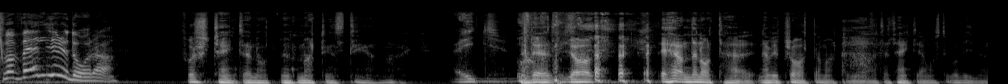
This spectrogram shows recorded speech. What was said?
Så vad väljer du då? då? Först tänkte jag något med Martin Stenmark. Nej. Det, jag, det hände något här när vi pratade Martin och jag, att jag tänkte jag måste gå vidare.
